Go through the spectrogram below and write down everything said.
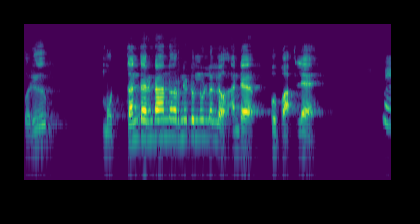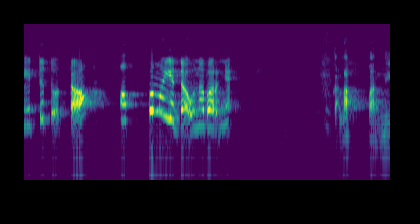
ഒരു മുത്തം തരണ്ടെന്ന് പറഞ്ഞിട്ടൊന്നുമില്ലല്ലോ എന്റെ പൂപ്പ അല്ലേ? മേത്ത് തൊട്ട അപ്പമയ്യത്താവുന്ന പറഞ്ഞ. കളപ്പന്നി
